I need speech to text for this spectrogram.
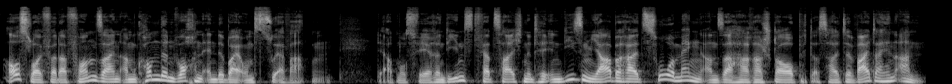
Ausläufer davon seien am kommenden Wochenende bei uns zu erwarten. Der Atmosphärendienst verzeichnete in diesem Jahr bereits hohe Mengen an Sahara-Staub. Das halte weiterhin an.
